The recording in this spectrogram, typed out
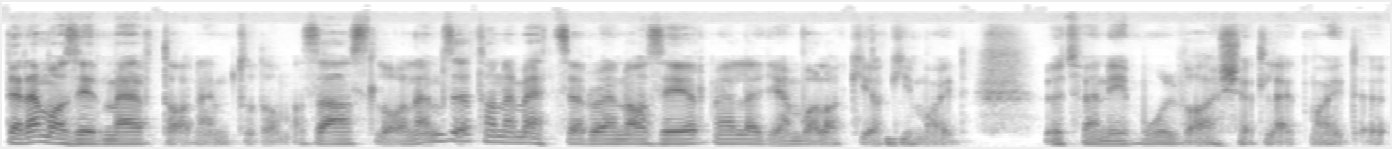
de nem azért, mert a, nem tudom, a zászló a nemzet, hanem egyszerűen azért, mert legyen valaki, aki majd 50 év múlva esetleg majd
